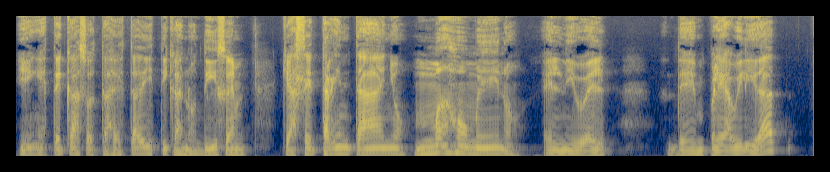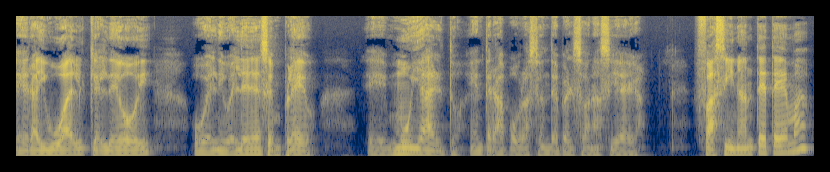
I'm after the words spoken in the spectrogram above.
Y en este caso estas estadísticas nos dicen que hace 30 años más o menos el nivel de empleabilidad era igual que el de hoy o el nivel de desempleo eh, muy alto entre la población de personas ciegas. Fascinante tema,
